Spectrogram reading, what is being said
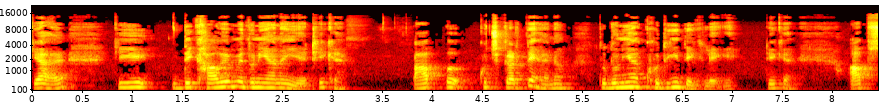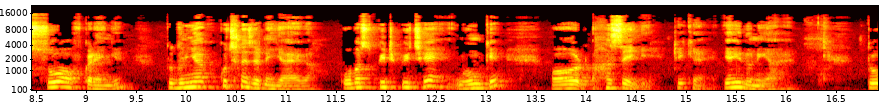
क्या है कि दिखावे में दुनिया नहीं है, ठीक है? आप कुछ करते हैं ना तो दुनिया खुद ही देख लेगी, ठीक है? आप शो ऑफ़ करेंगे तो दुनिया को कुछ नज़र नहीं आएगा। वो बस पीठ पीछे घूम के और हंसेगी, ठीक है? यही दुनिया है। तो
